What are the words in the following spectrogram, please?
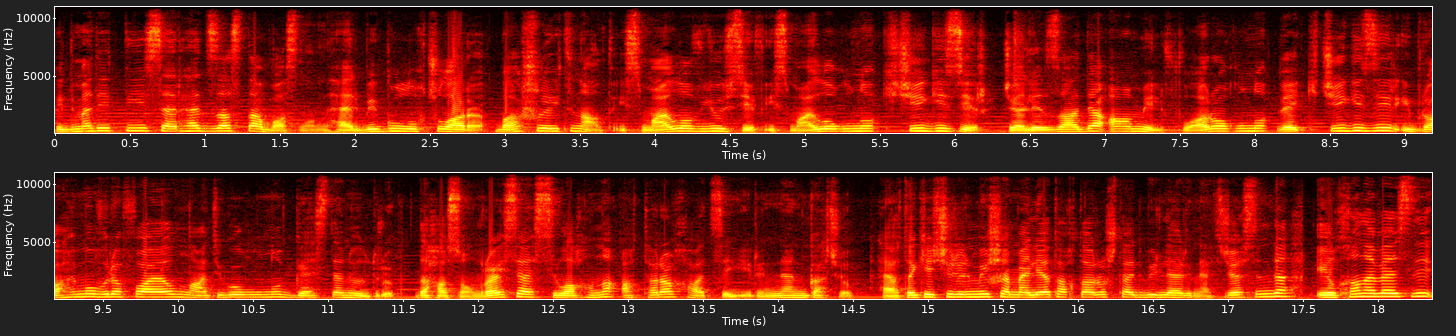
xidmət etdiyi sərhəd zastavasının hərbi qulluqçuları Baş leytenant İsmailov Yusif İsmailoğlunu, Kiçik Gizir Cəlilzadə Amil Fuaroğlunu və kiçik gizir İbrahimov Rafael Natiqoğlunu qəsdən öldürüb. Daha sonra isə silahını ataraq hadisə yerindən qaçıb. Həyata keçirilmiş əməliyyat axtarış tədbirləri nəticəsində Elxan Əvəzli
